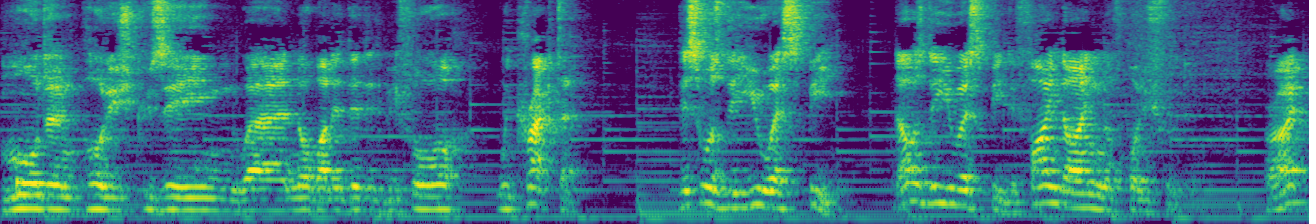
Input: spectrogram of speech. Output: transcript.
modern Polish cuisine where nobody did it before. We cracked it. This was the USP. That was the USP, the fine dining of Polish food. All right?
